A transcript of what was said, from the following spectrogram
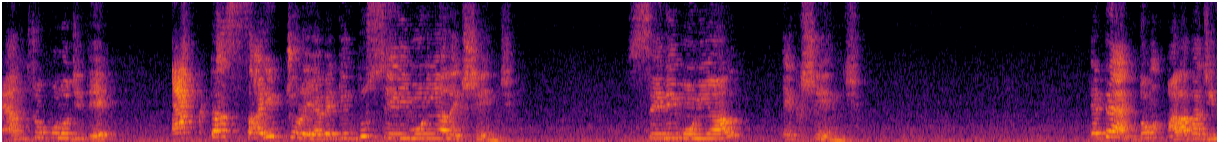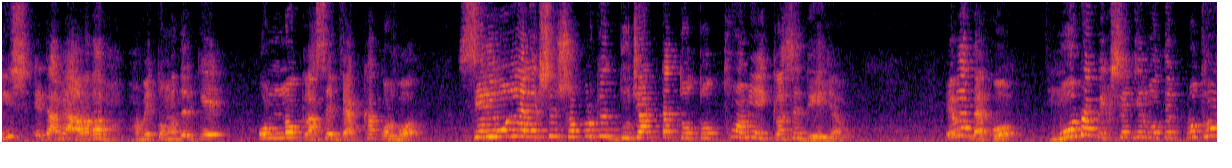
অ্যানথ্রোপোলজিতে একটা সাইড চলে যাবে কিন্তু সেরিমোনিয়াল এক্সচেঞ্জ সেরিমোনিয়াল এক্সচেঞ্জ এটা একদম আলাদা জিনিস, এটা আমি আলাদাভাবে তোমাদেরকে অন্য ক্লাসে ব্যাখ্যা করব। সেরিমোনিয়াল এক্সচেঞ্জ সম্পর্কে দু চারটা তথ্য আমি এই ক্লাসে দিয়ে যাব। এবার দেখো মোড অফ এক্সচেঞ্জের মধ্যে প্রথম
